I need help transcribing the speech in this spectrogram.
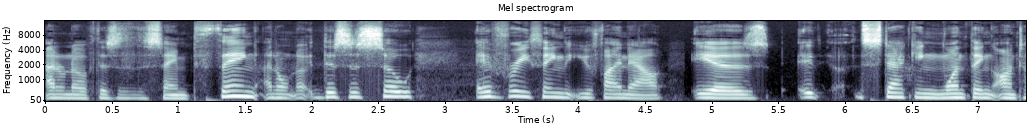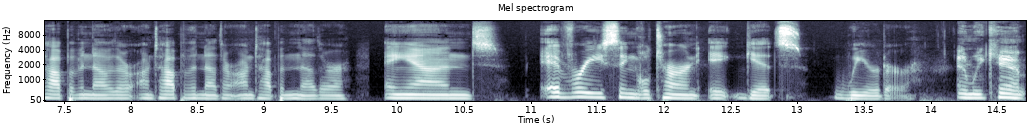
I don't know if this is the same thing. I don't know. This is so everything that you find out is it stacking one thing on top of another, on top of another, on top of another, and every single turn it gets weirder. And we can't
